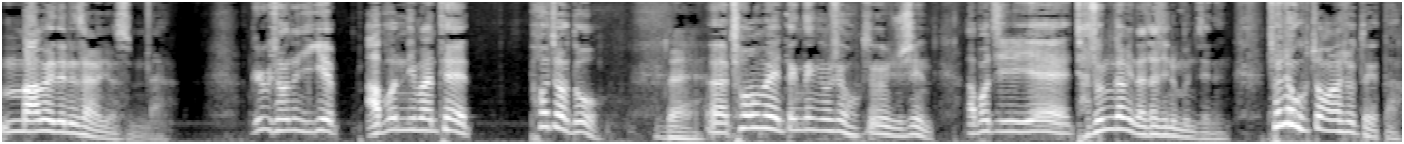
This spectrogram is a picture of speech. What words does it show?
음, 마음에 드는 사연이었습니다. 그리고 저는 이게 아버님한테 퍼져도 네. 어, 처음에 땡땡정 씨가 걱정해 주신 아버지의 자존감이 낮아지는 문제는 전혀 걱정 안 하셔도 되겠다.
